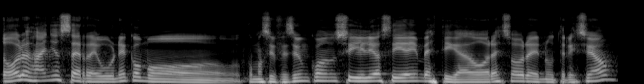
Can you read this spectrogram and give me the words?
todos los años se reúne como, como si fuese un concilio así de investigadores sobre nutrición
